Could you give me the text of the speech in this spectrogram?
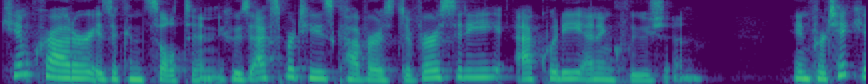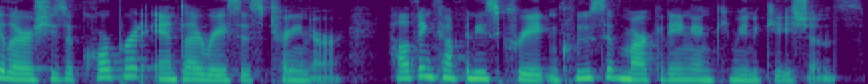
Kim Crowder is a consultant whose expertise covers diversity, equity, and inclusion. In particular, she's a corporate anti racist trainer, helping companies create inclusive marketing and communications.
